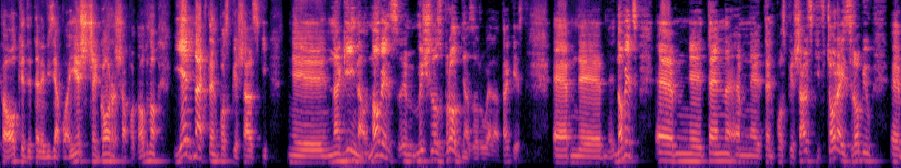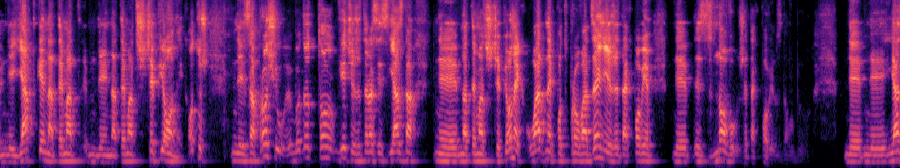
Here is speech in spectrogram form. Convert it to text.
PO, kiedy telewizja była jeszcze gorsza podobno, jednak ten pospieszalski naginał. No więc myśl o zbrodnia z Orwella, tak jest. No więc ten, ten pospieszalski wczoraj zrobił jatkę na temat, na temat szczepionek. Otóż zaprosił, bo to, to wiecie, że teraz jest jazda e, na temat szczepionek, ładne podprowadzenie, że tak powiem, e, znowu, że tak powiem, znowu było. E, ja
